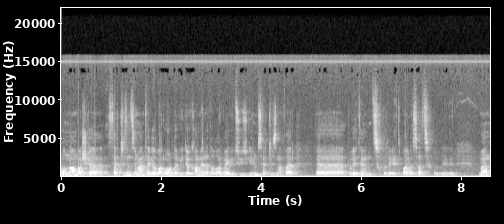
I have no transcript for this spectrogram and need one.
bundan başqa 8-ci məntəqə var. Orada video kamera da var və 328 nəfər e, buletin çıxdığı, etibarlı səs çıxdığı deyilir. Mən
